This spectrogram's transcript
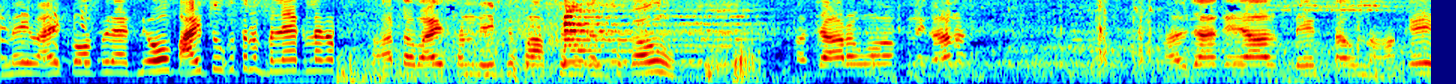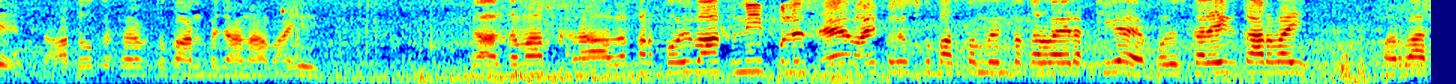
नहीं भाई कॉपीराइट नहीं। ओ भाई तू कितना ब्लैक लगा। हाँ तो भाई संदीप के पास से निकल चुका हूँ। अब जा रहा हूँ अपने घर। घर जाके यार देखता हूँ नहा के नहा धो के फिर दुकान पे जाना भाई। यार दिमाग खराब है पर कोई बात नहीं पुलिस है भाई। पुलिस के पास कंप्लेन तो करवाई रखी है। पुलिस करेगी कार्रवाई पर बात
